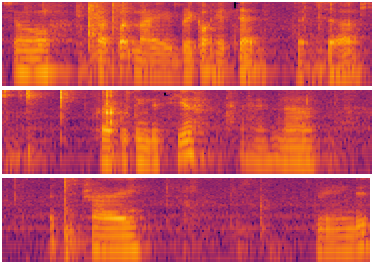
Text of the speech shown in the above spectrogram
So I've got my breakout headset let's uh, try putting this here. And uh, let's try cleaning this.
